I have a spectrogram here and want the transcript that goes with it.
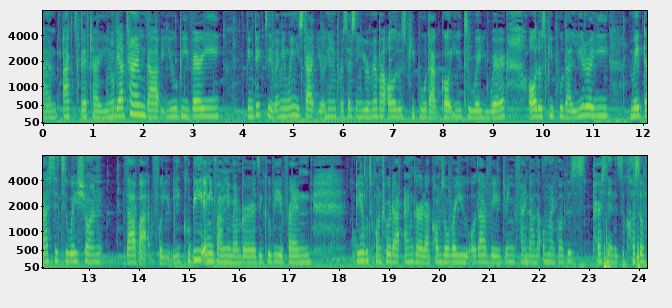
and act better you know? There are times that you'll be very vindictive. I mean, when you start your healing process and you remember all those people that got you to where you were, all those people that literally made that situation that bad for you. It could be any family members, it could be a friend. Be able to control that anger that comes over you or that rage when you find out that, oh my god, this person is the cause of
